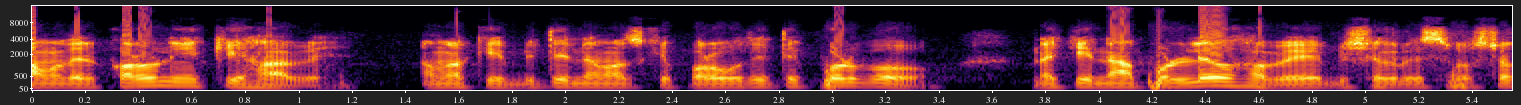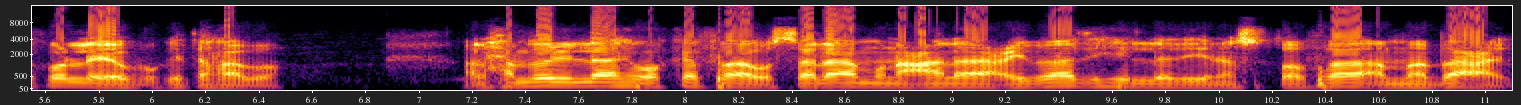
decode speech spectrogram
আমাদের করণীয় কি হবে আমরা কি বিতির নামাজকে পরবর্তীতে পড়ব নাকি না পড়লেও হবে বিষয়গুলো স্পষ্ট করলে উপকৃত হব আলহামদুলিল্লাহ ওয়াকাফা ওসালাম আলা ইবাদিহি الذين اصطفى أما بعد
